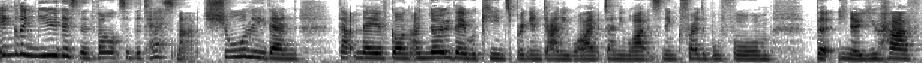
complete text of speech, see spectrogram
England knew this in advance of the test match, surely then that may have gone. I know they were keen to bring in Danni Wyatt. Danni Wyatt's an incredible form, but you know, you have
